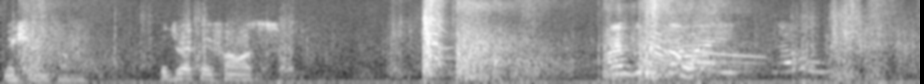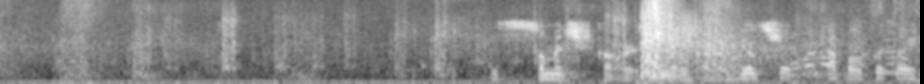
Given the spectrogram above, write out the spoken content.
Make sure you're in cover. They're directly in front of us. I'm gonna die! No! There's so much cover. So little cover. Build shit. Apple quickly.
